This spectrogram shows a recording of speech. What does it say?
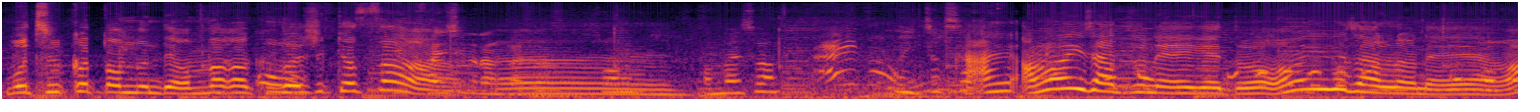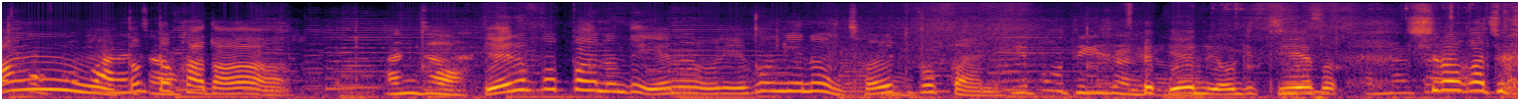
뭐 줄 것도 없는데 엄마가 그걸 어, 시켰어. 간식을 안 가져. 아. 손. 엄마 손. 아이고 이쪽 손. 아이, 아이 잘르네 얘도. 아이고 잘르네. 아유. 똑똑하다. 앉아. 얘는 뽀뽀하는데 얘는 우리 홍이는 절대 뽀뽀 안 해. 얘 뽀뽀 되게 잘해. 얘는 여기 뒤에서 엄마 손. 싫어가지고.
